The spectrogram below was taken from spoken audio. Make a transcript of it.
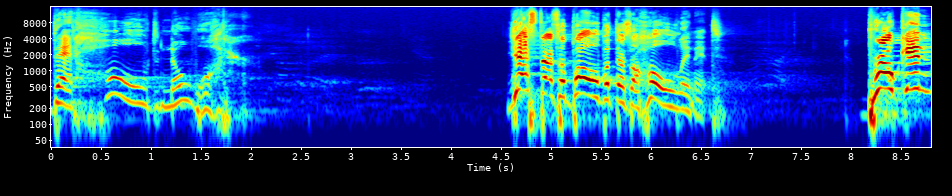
that hold no water. Yes, there's a bowl, but there's a hole in it. Broken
